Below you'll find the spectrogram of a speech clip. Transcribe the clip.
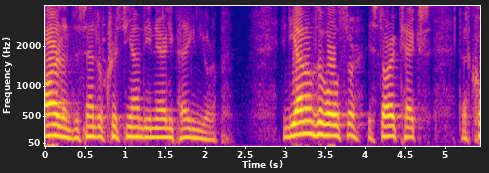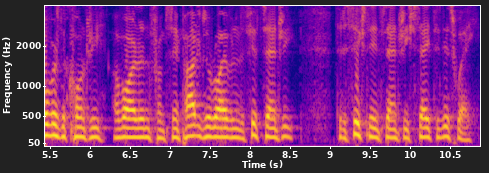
Ireland, the centre of Christianity in early pagan Europe. In the Annals of Ulster, historic text that covers the country of Ireland from St. Patrick's arrival in the 5th century to the 16th century states it this way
